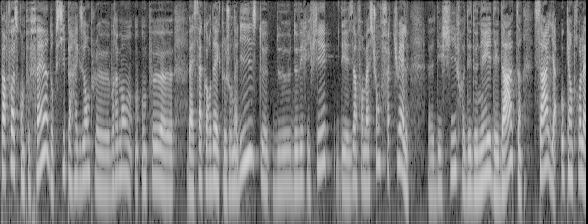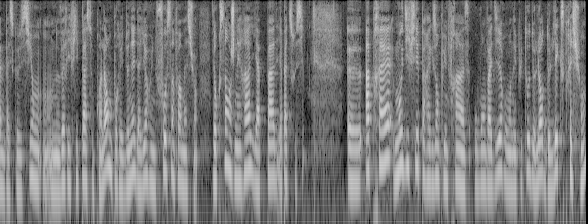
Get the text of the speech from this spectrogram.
Parfois, ce qu'on peut faire, donc si par exemple euh, vraiment on, peut euh, bah, s'accorder avec le journaliste de, vérifier des informations factuelles, euh, des chiffres, des données, des dates, ça, il n'y a aucun problème parce que si on, ne vérifie pas ce point-là, on pourrait donner d'ailleurs une fausse information. Donc ça, en général, il n'y a pas, a pas de souci. Après, modifier par exemple une phrase où on va dire où on est plutôt de l'ordre de l'expression,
